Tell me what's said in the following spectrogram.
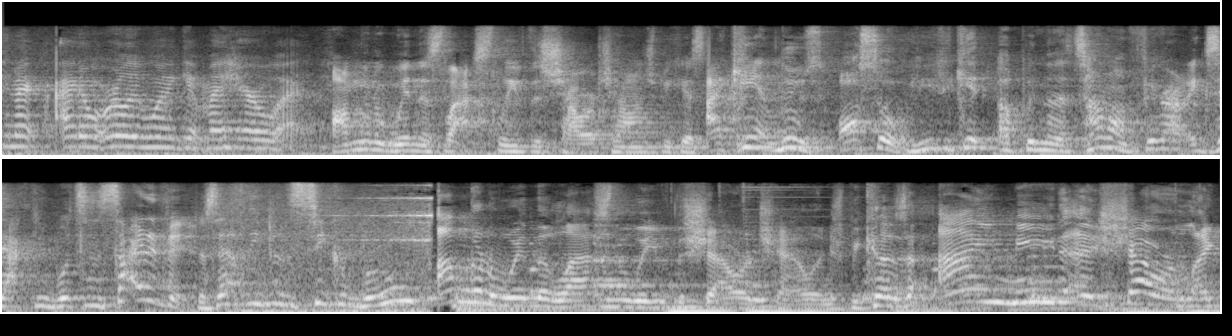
and I, I don't really want to get my hair wet. I'm gonna win this last to leave the shower challenge because I can't lose. Also, we need to get up into the tunnel and figure out exactly what's inside of it. Does that lead to the secret room? I'm gonna win the last to leave the shower challenge because I need a shower, like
